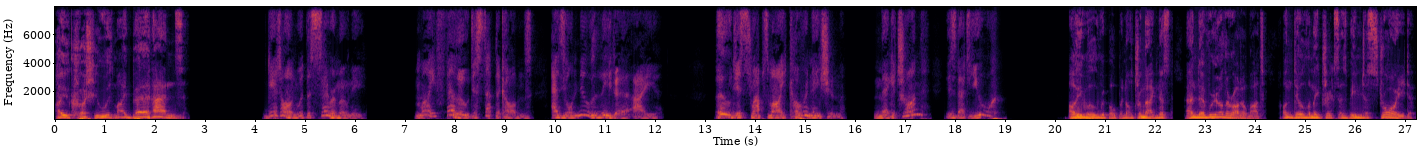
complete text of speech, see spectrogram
I'll crush you with my bare hands! Get on with the ceremony. My fellow Decepticons, as your new leader, I. Who disrupts my coronation? Megatron? Is that you? I will rip open Ultra Magnus and every other Autobot until the Matrix has been destroyed.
